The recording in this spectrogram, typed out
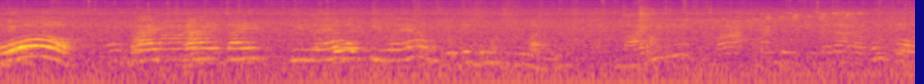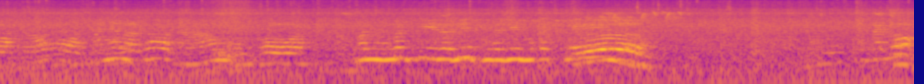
โอ้ได้ได้ได้กินแล้วได้กินแล้ว มันจะดูดีไหวไหวว่ามันดูกินไม่ได้เราต้อง ถอดเอาถอดมันยังละทอดเอาถอดมันมันทีละนิดทีละนิดมันก็ เอ เท่ อ กินนะลูก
